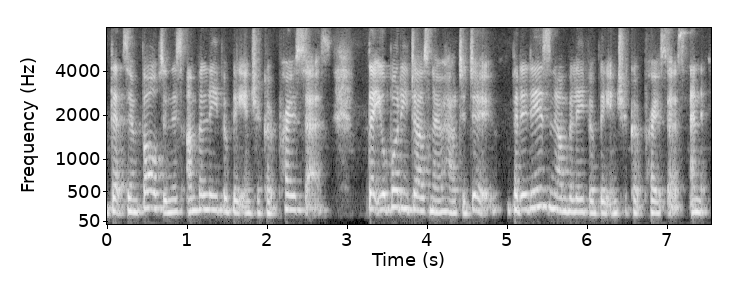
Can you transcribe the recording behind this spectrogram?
that's involved in this unbelievably intricate process that your body does know how to do. But it is an unbelievably intricate process. And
